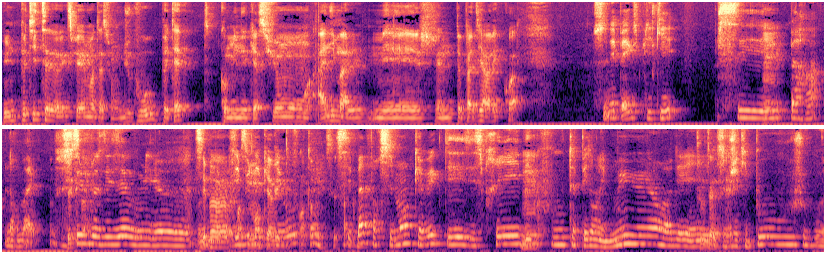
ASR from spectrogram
Une petite expérimentation. Du coup, peut-être communication animale, mais je ne peux pas dire avec quoi. Ce n'est pas expliqué. C'est Hmm. paranormal. C'est ce que ça. je vous disais au milieu. C'est pas forcément la qu'avec des vidéo. fantômes, c'est ça C'est pas forcément qu'avec des esprits, des Mm. coups tapés dans les murs, des, objets qui bougent ou, euh,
